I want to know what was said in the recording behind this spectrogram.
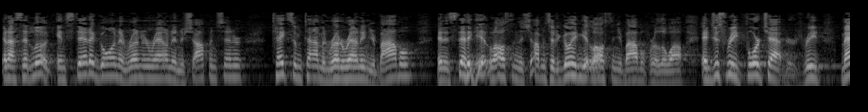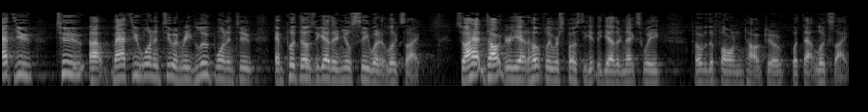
And I said, look, instead of going and running around in a shopping center, take some time and run around in your Bible. And instead of getting lost in the shopping center, go ahead and get lost in your Bible for a little while and just read four chapters. Read Matthew 2, uh, Matthew 1 and 2 and read Luke 1 and 2 and put those together and you'll see what it looks like. So I hadn't talked to her yet. Hopefully we're supposed to get together next week over the phone and talk to her what that looks like.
